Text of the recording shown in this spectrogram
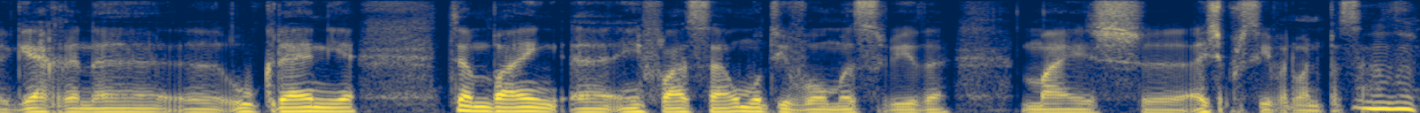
a guerra na Ucrânia. Também a inflação motivou uma subida mais expressiva no ano passado.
